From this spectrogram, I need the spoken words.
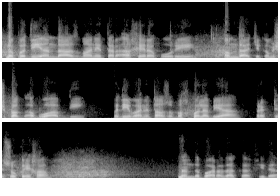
نو په دې انداز باندې تر اخره پوري همدا چې کوم شپږ ابواب دي په دې باندې تاسو په خپل بیا پریکټیس وکړئ ښا نن د پاره دا کافی ده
